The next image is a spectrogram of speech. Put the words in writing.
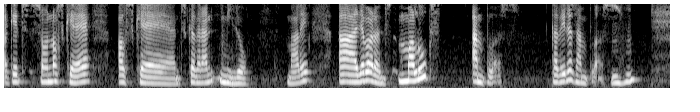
aquests són els que, els que ens quedaran millor. Vale? Eh, llavors, malucs amples, caderes amples. Uh mhm. -huh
